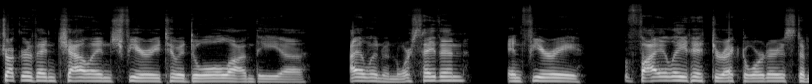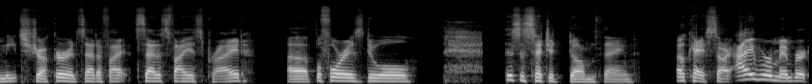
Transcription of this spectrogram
Strucker then challenged Fury to a duel on the uh, island of Norsehaven, and Fury violated direct orders to meet Strucker and satisfy, satisfy his pride. Uh, before his duel, this is such a dumb thing. Okay, sorry. I remember,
